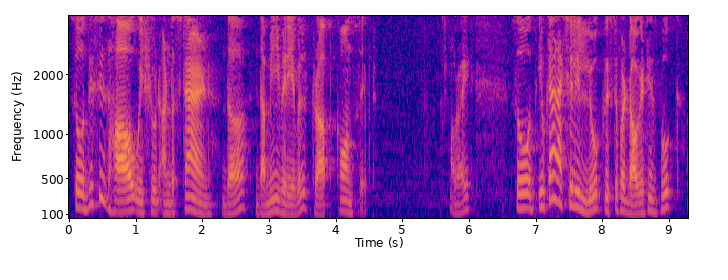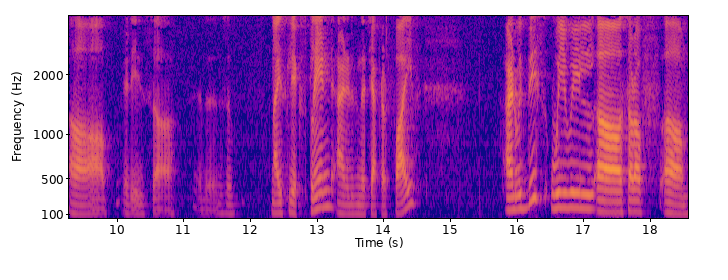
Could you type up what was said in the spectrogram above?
So, this is how we should understand the dummy variable trap concept. All right. So, you can actually look Christopher Dougherty's book. Uh, it is, uh, nicely explained and it is in the chapter 5. And with this, we will uh, sort of um,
